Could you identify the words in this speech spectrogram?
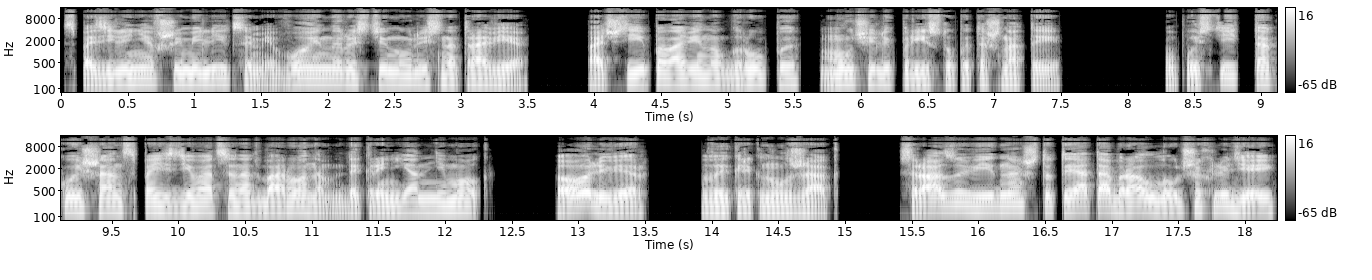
С позеленевшими лицами воины растянулись на траве. Почти половину группы мучили приступы тошноты. Упустить такой шанс поиздеваться над бароном Декриньян не мог. «Оливер!» — выкрикнул Жак. «Сразу видно, что ты отобрал лучших людей».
